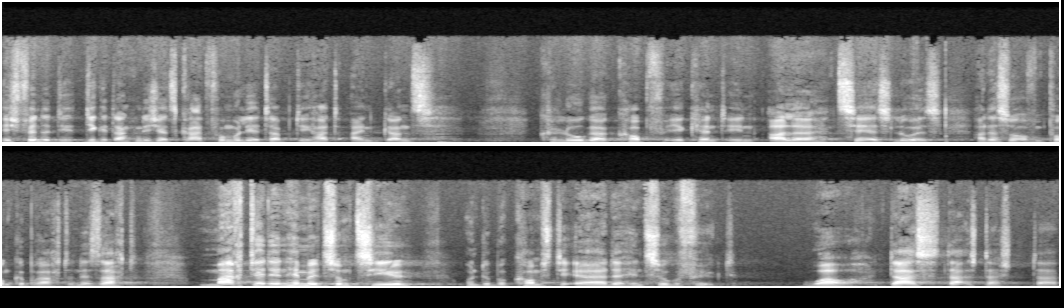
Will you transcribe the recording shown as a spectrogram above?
ich finde, die, die Gedanken, die ich jetzt gerade formuliert habe, die hat ein ganz kluger Kopf, ihr kennt ihn alle, C.S. Lewis, hat das so auf den Punkt gebracht und er sagt, mach dir den Himmel zum Ziel und du bekommst die Erde hinzugefügt. Wow, das, das, das, da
